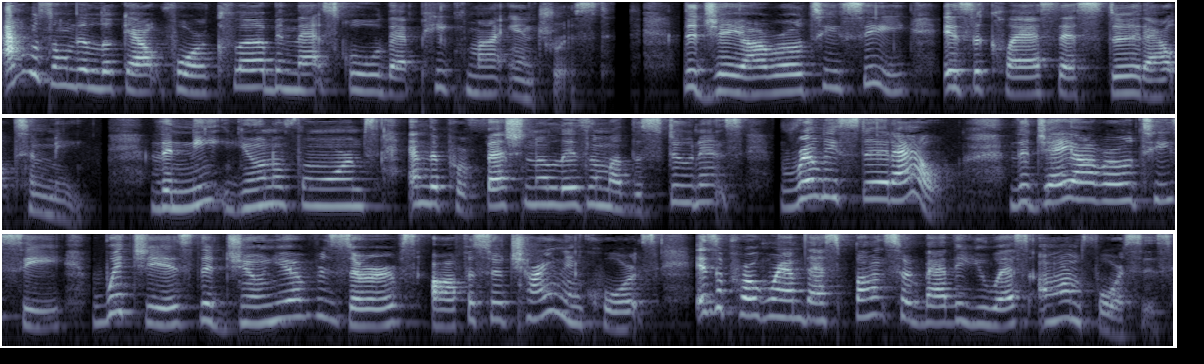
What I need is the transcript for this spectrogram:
I was on the lookout for a club in that school that piqued my interest. The JROTC is the class that stood out to me. The neat uniforms and the professionalism of the students really stood out. The JROTC, which is the Junior Reserves Officer Training Course, is a program that's sponsored by the U.S. Armed Forces.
